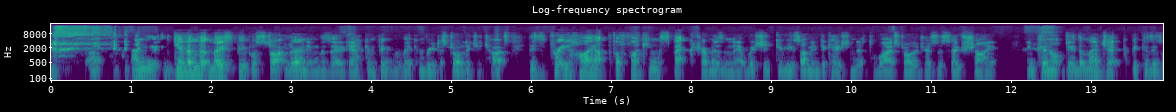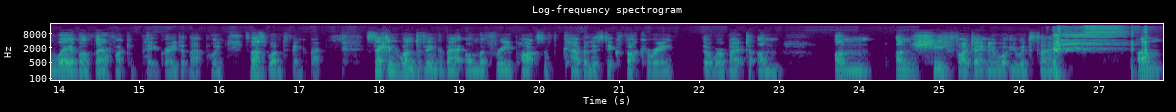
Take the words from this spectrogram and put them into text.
right. And given that most people start learning the zodiac and think that they can read astrology charts, this is pretty high up the fucking spectrum, isn't it? Which should give you some indication as to why astrologers are so shite and cannot do the magic because it's way above their fucking pay grade at that point. So that's one to think about. Second one to think about on the three parts of Kabbalistic fuckery that we're about to un un unsheath. I don't know what you would say. um,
